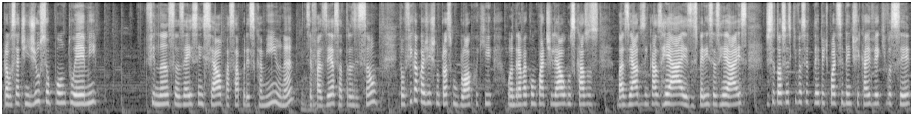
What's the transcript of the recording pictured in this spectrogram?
para você atingir o seu ponto M, finanças é essencial passar por esse caminho, né? Uhum. Você fazer essa transição. Então fica com a gente no próximo bloco que o André vai compartilhar alguns casos baseados em casos reais, experiências reais de situações que você de repente pode se identificar e ver que você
